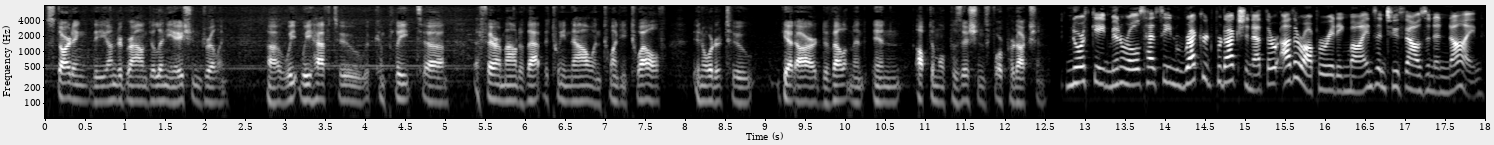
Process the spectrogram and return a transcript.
starting the underground delineation drilling. Uh, we, we have to complete uh, a fair amount of that between now and 2012 in order to get our development in optimal positions for production. Northgate Minerals has seen record production at their other operating mines in 2009.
